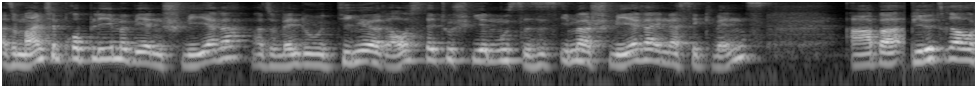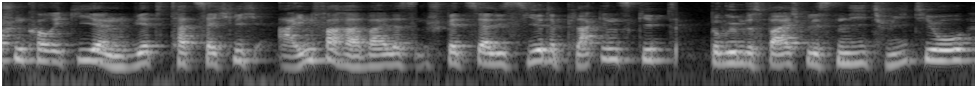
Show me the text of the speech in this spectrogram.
Also manche Probleme werden schwerer, also wenn du Dinge rausretuschieren musst, das ist immer schwerer in der Sequenz. Aber Bildrauschen korrigieren wird tatsächlich einfacher, weil es spezialisierte Plugins gibt. Berühmtes Beispiel ist Neat Video.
